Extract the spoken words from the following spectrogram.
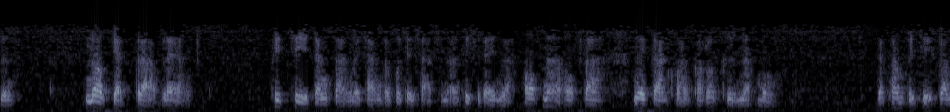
ซึ้งน นอกจากกราบแล้วพิธีต่างๆในทางพระพุทธศาสนาที่แสดงว่าออกหน้าออกตาในการความเคารพคือนักโมจะทำพิธีกรรม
